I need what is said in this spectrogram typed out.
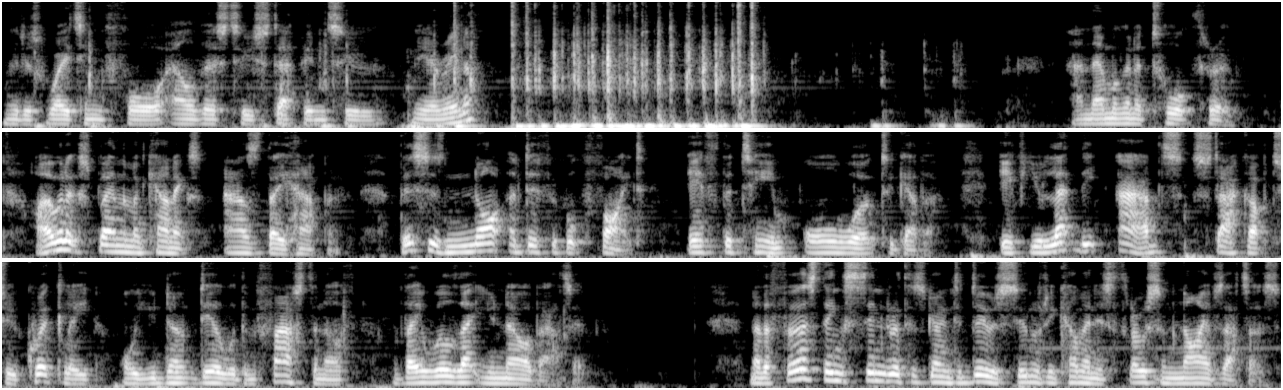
We're just waiting for Elvis to step into the arena. And then we're going to talk through. I will explain the mechanics as they happen. This is not a difficult fight if the team all work together. If you let the ads stack up too quickly or you don't deal with them fast enough, they will let you know about it. Now the first thing Syndrith is going to do as soon as we come in is throw some knives at us.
